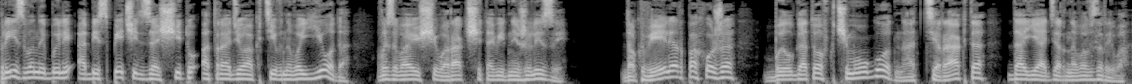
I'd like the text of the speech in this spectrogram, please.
призваны были обеспечить защиту от радиоактивного йода, вызывающего рак щитовидной железы. Док Вейлер, похоже, был готов к чему угодно, от теракта до ядерного взрыва.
